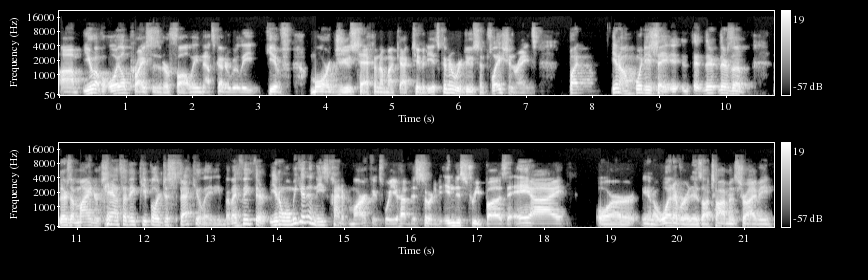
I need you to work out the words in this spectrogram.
Um, you have oil prices that are falling. That's going to really give more juice to economic activity. It's going to reduce inflation rates. But, you know, what do you say? It, it, there, there's a there's a minor chance. I think people are just speculating. But I think that, you know, when we get in these kind of markets where you have this sort of industry buzz, AI or, you know, whatever it is, autonomous driving,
